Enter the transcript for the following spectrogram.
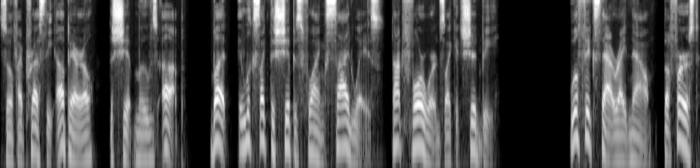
So if I press the up arrow, the ship moves up. But it looks like the ship is flying sideways, not forwards like it should be. We'll fix that right now, but first,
